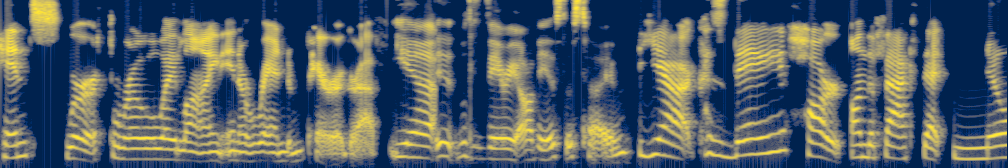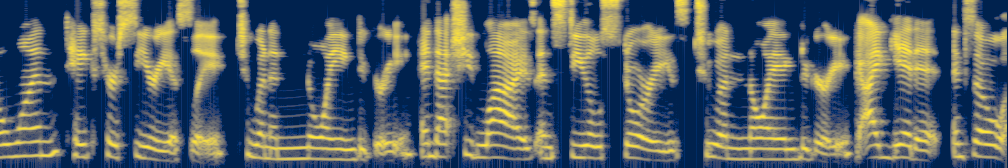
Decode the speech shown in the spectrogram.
hints were a throwaway line in a random paragraph. Yeah, it was very obvious this time. Yeah, because they harp on the fact that no one takes her seriously to an annoying degree and that she lies and steals stories to annoying degree. I get it. And so,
